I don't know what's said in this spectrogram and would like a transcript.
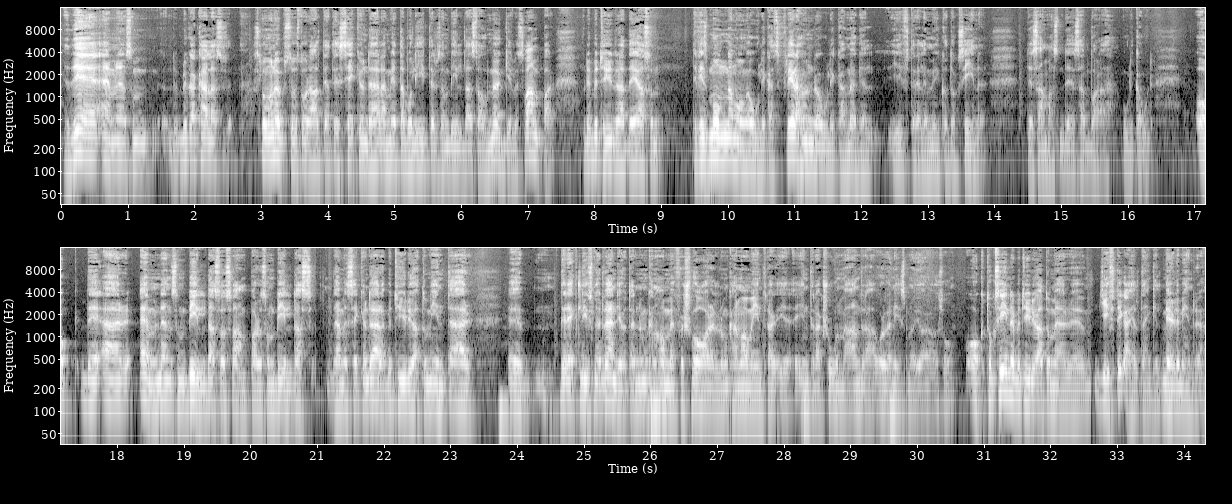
Det är ämnen som det brukar kallas... Slår man upp så står det alltid att det är sekundära metaboliter som bildas av mögel och svampar. Och det betyder att det är alltså... Det finns många, många olika, flera hundra olika mögelgifter eller mykotoxiner. Det är, samma, det är bara olika ord. Och det är ämnen som bildas av svampar och som bildas... Det här med sekundära betyder ju att de inte är eh, direkt livsnödvändiga utan de kan ha med försvar eller de kan ha med interaktion med andra organismer att göra och så. Och toxiner betyder ju att de är eh, giftiga helt enkelt, mer eller mindre.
